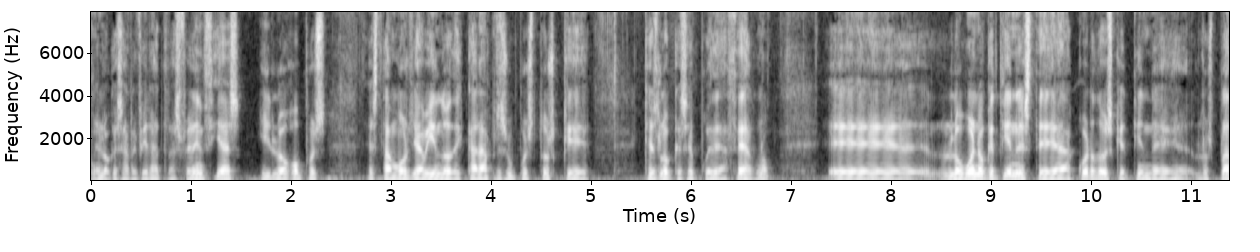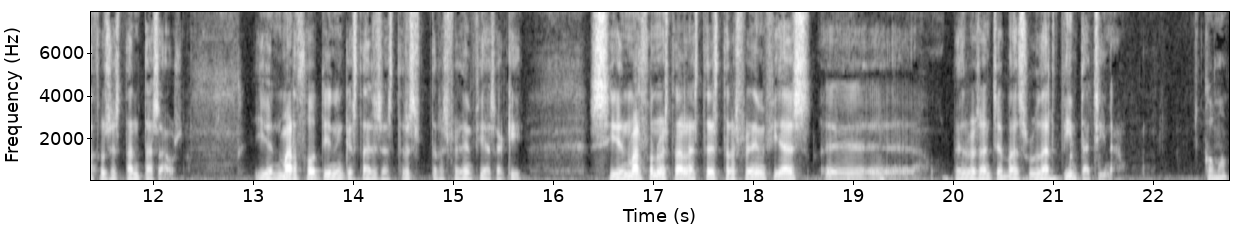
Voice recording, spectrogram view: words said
lo que se refiere a transferencias y luego, pues, estamos ya viendo de cara a presupuestos qué, es lo que se puede hacer, ¿no? Eh, lo bueno que tiene este acuerdo es que tiene los plazos están tasados. y en marzo tienen que estar esas tres transferencias aquí. Si en marzo no están las tres transferencias, eh, Pedro Sánchez va a sudar tinta china. ¿Cómo?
